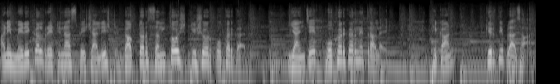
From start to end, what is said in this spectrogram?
आणि medical retina specialist doctor Santosh Kishor Pokharkar यांचे पोखरकर नेत्रालय. ठिकाण कीर्ती प्लाझा.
